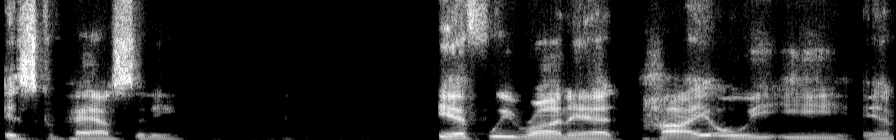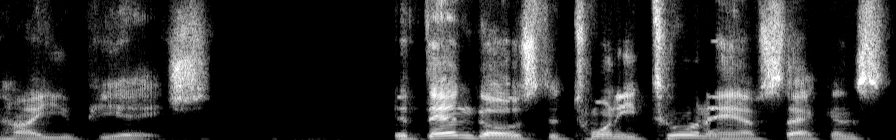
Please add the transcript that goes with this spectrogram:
its capacity. If we run at high OEE and high UPH. It then goes to 22 and a half seconds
